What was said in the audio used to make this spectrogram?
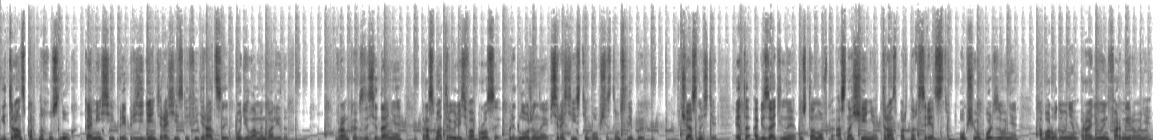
и транспортных услуг комиссии при президенте Российской Федерации по делам инвалидов. В рамках заседания рассматривались вопросы, предложенные Всероссийским обществом слепых. В частности, это обязательная установка оснащения транспортных средств общего пользования оборудованием радиоинформирования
